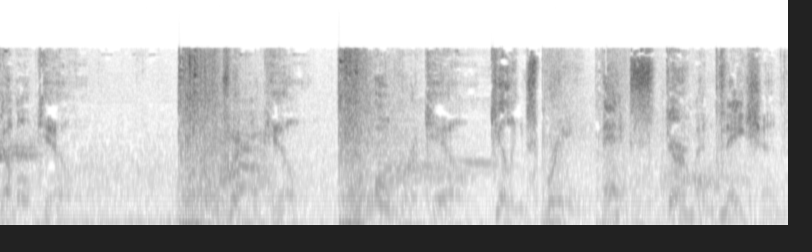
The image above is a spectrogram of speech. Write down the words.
Double kill. Triple kill. Overkill. Killing spree. Extermination.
